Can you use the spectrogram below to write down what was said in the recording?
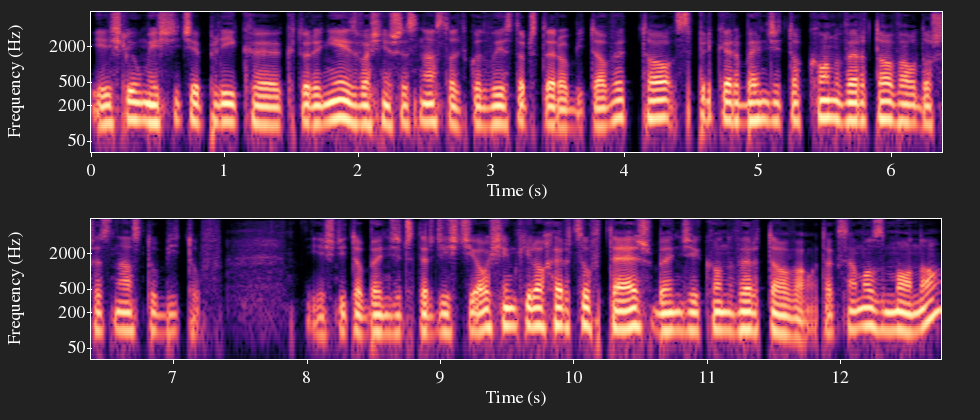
Jeśli umieścicie plik, e, który nie jest właśnie 16, tylko 24-bitowy, to Spreaker będzie to konwertował do 16 bitów. Jeśli to będzie 48 kHz, też będzie konwertował. Tak samo z mono,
